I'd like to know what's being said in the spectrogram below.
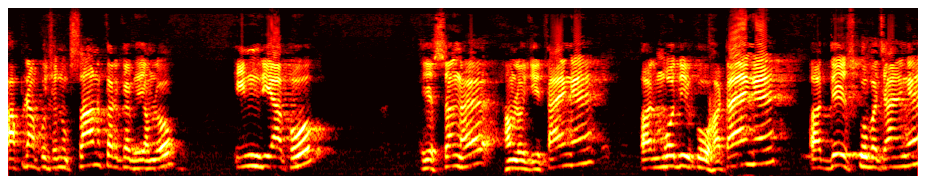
अपना कुछ नुकसान करके भी हम लोग इंडिया को ये संघ है, हम लोग जिताएँगे और मोदी को हटाएँगे और देश को बचाएँगे।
